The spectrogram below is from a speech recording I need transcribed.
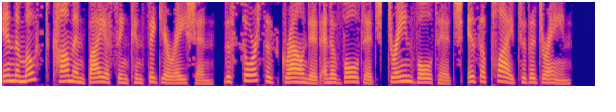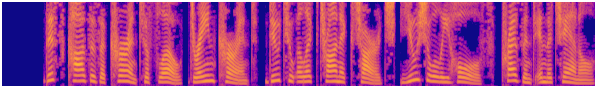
In the most common biasing configuration, the source is grounded and a voltage, drain voltage is applied to the drain. This causes a current to flow drain current, due to electronic charge usually holes present in the channel.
